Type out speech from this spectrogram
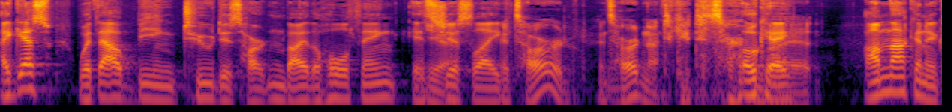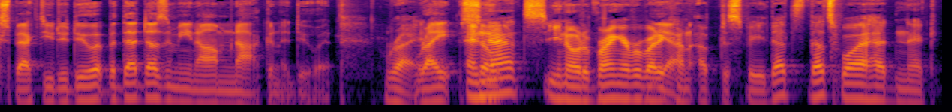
I guess without being too disheartened by the whole thing, it's Yeah. just like it's hard. It's hard not to get disheartened okay, by it. I'm not going to expect you to do it, but that doesn't mean I'm not going to do it. Right. Right. And So- that's, you know, to bring everybody Yeah. kind of up to speed. That's that's why I had Nick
